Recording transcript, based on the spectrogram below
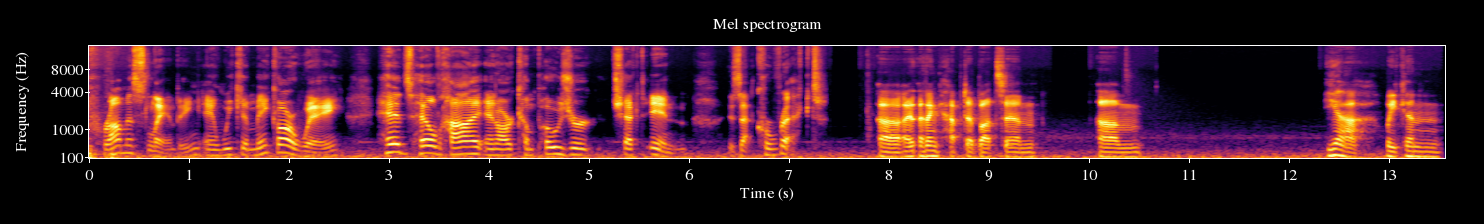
promised landing, and we can make our way, heads held high and our composure checked in. Is that correct? Uh, I, I think Hepta butts in. Um, yeah, we can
